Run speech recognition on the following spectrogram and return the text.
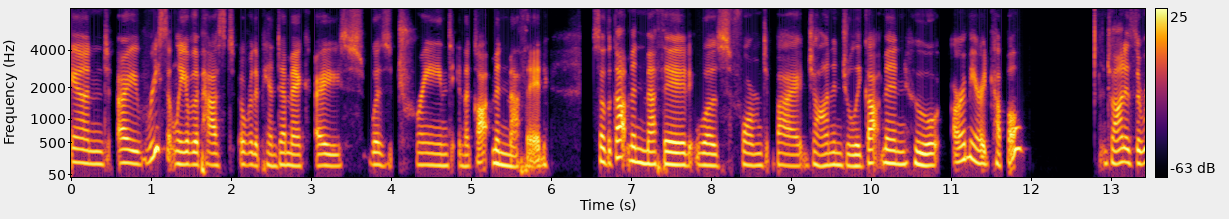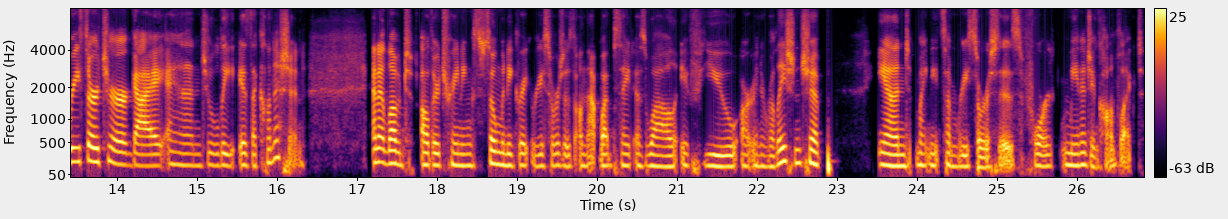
And I recently, over the past, over the pandemic, I was trained in the Gottman method. So the Gottman method was formed by John and Julie Gottman, who are a married couple John is the researcher guy, and Julie is a clinician. And I loved all their trainings, so many great resources on that website as well. If you are in a relationship and might need some resources for managing conflict.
